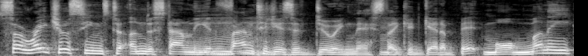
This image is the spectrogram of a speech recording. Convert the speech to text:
So Rachel seems to understand the hmm. advantages of doing this. They hmm. could get a bit more money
